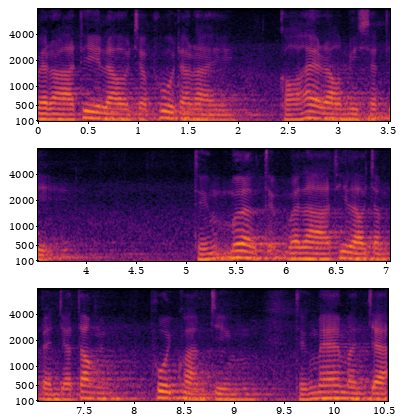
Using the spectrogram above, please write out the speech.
เวลาที่เราจะพูดอะไร ขอให้เรามีสติ ถึงเมื่อเวลาที่เราจำเป็นจะต้องพูดความจริง ถึงแม้มันจะ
